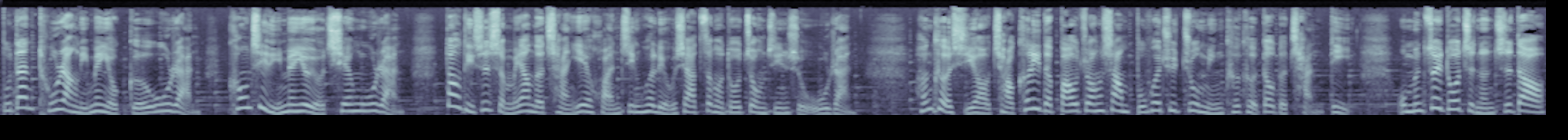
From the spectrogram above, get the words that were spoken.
不但土壤里面有镉污染，空气里面又有铅污染，到底是什么样的产业环境会留下这么多重金属污染？很可惜哦，巧克力的包装上不会去注明可可豆的产地，我们最多只能知道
